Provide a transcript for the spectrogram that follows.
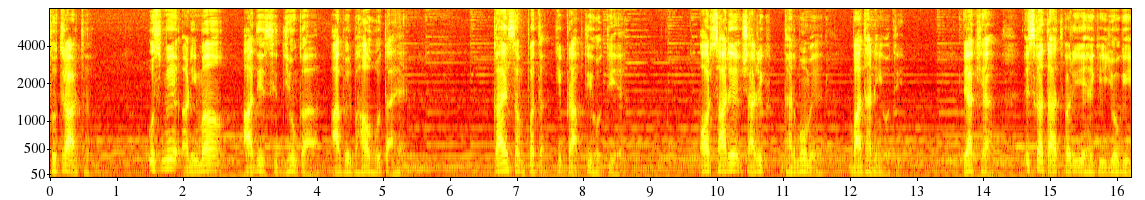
सूत्रार्थ, उसमें अणिमा आदि सिद्धियों का आविर्भाव होता है। काय संपत की प्राप्ति होती है और सारे शारीरिक धर्मों में बाधा नहीं होती। व्याख्या, इसका तात्पर्य यह है कि योगी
